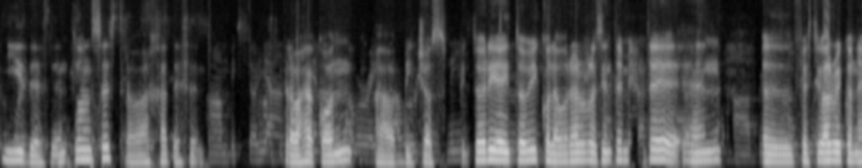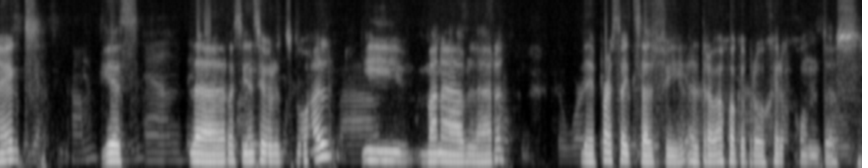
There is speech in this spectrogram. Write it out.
Y desde entonces trabaja, desde, trabaja con uh, bichos. Victoria y Toby colaboraron recientemente en el Festival Reconnect, y es la residencia virtual, y van a hablar de Parasite Selfie, el trabajo que produjeron juntos.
